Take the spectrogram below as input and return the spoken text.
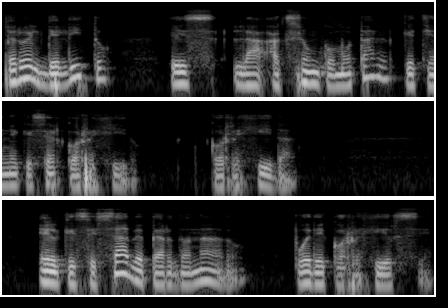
Pero el delito es la acción como tal que tiene que ser corregido, corregida. El que se sabe perdonado puede corregirse,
